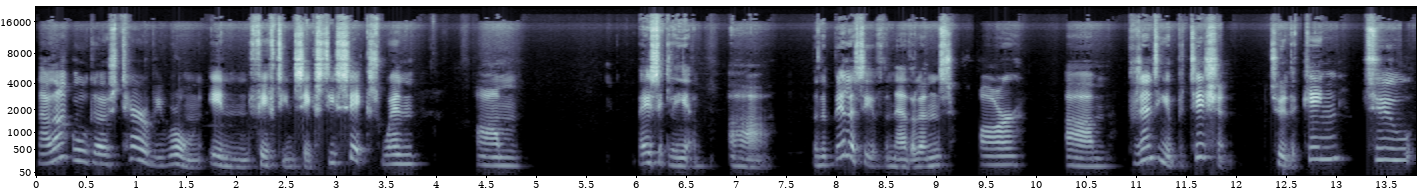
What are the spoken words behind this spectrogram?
Now that all goes terribly wrong in 1566 when um, basically uh, the nobility of the Netherlands are um, presenting a petition to the king to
